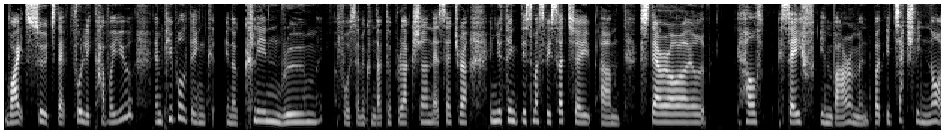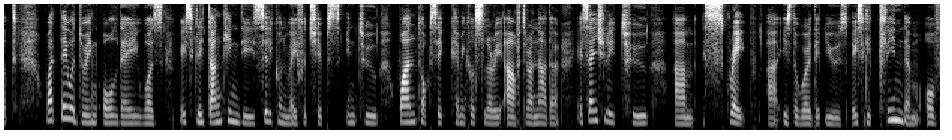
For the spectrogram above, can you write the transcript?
white suits that fully cover you, and people think, you know, clean room for semiconductor production, etc. And you think this must be such a um, sterile, health safe environment, but it's actually not. What they were doing all day was basically dunking the silicon wafer chips into one toxic chemical slurry after another, essentially to um, scrape uh, is the word they use, basically clean them of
